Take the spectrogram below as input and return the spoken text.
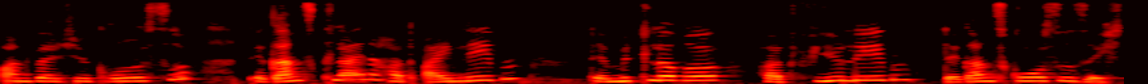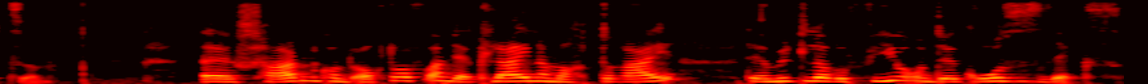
an, welche Größe. Der ganz kleine hat ein Leben, der mittlere hat 4 Leben, der ganz große 16. Äh, Schaden kommt auch drauf an. Der kleine macht 3, der mittlere 4 und der große 6.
